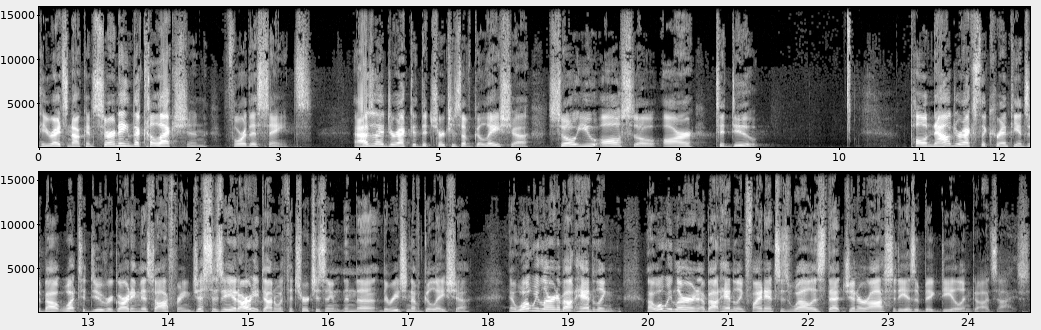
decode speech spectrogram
He writes Now concerning the collection for the saints, as I directed the churches of Galatia, so you also are to do. Paul now directs the Corinthians about what to do regarding this offering, just as he had already done with the churches in, in the, the region of Galatia. And what we learn about handling, uh, what we learn about handling finance as well is that generosity is a big deal in God's eyes.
